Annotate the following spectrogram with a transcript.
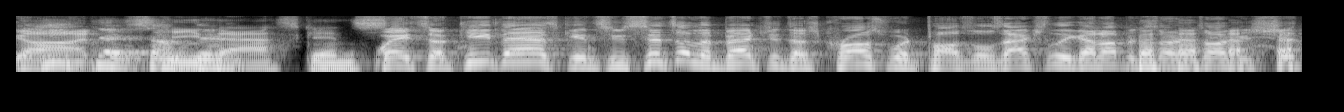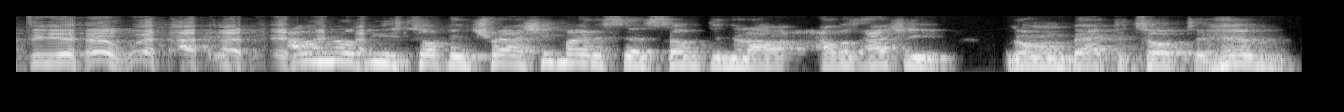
God, Keith Askins. Wait, so Keith Askins, who sits on the bench and does crossword puzzles, actually got up and started talking shit to you. I don't know if he was talking trash. He might have said something, and I, I was actually going back to talk to him,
